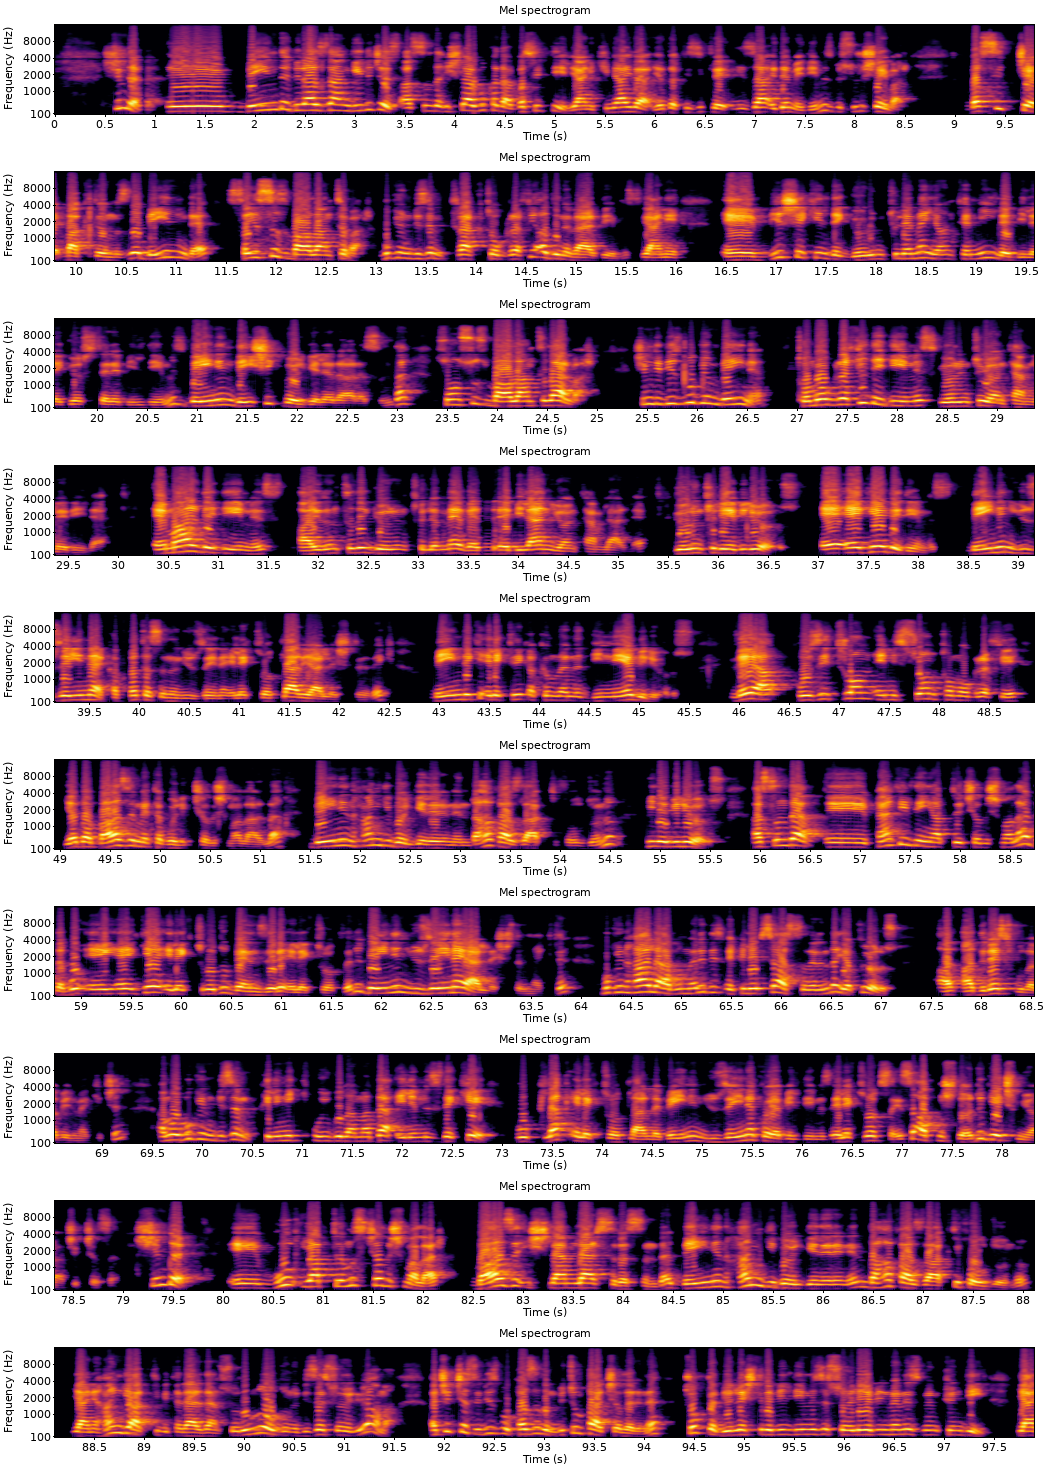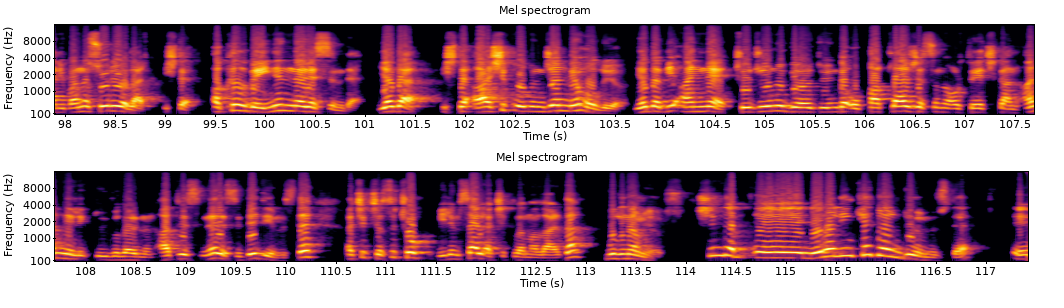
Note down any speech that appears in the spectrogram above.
Şimdi e, beyinde birazdan geleceğiz. Aslında işler bu kadar basit değil. Yani kimyayla ya da fizikle izah edemediğimiz bir sürü şey var. Basitçe baktığımızda beyinde sayısız bağlantı var. Bugün bizim traktografi adını verdiğimiz yani e, bir şekilde görüntüleme yöntemiyle bile gösterebildiğimiz beynin değişik bölgeleri arasında sonsuz bağlantılar var. Şimdi biz bugün beyni tomografi dediğimiz görüntü yöntemleriyle MR dediğimiz ayrıntılı görüntüleme verebilen yöntemlerle görüntüleyebiliyoruz. EEG dediğimiz beynin yüzeyine, kafatasının yüzeyine elektrotlar yerleştirerek beyindeki elektrik akımlarını dinleyebiliyoruz. Veya pozitron emisyon tomografi ya da bazı metabolik çalışmalarla beynin hangi bölgelerinin daha fazla aktif olduğunu bilebiliyoruz. Aslında e, Penfield'in yaptığı çalışmalar da bu EEG elektrodu benzeri elektrotları beynin yüzeyine yerleştirmekti. Bugün hala bunları biz epilepsi hastalarında yapıyoruz adres bulabilmek için. Ama bugün bizim klinik uygulamada elimizdeki bu plak elektrotlarla beynin yüzeyine koyabildiğimiz elektrot sayısı 64'ü geçmiyor açıkçası. Şimdi e, bu yaptığımız çalışmalar bazı işlemler sırasında beynin hangi bölgelerinin daha fazla aktif olduğunu, yani hangi aktivitelerden sorumlu olduğunu bize söylüyor ama açıkçası biz bu puzzle'ın bütün parçalarını çok da birleştirebildiğimizi söyleyebilmemiz mümkün değil. Yani bana soruyorlar işte akıl beynin neresinde ya da işte aşık olunca ne oluyor ya da bir anne çocuğunu gördüğünde o patlarcasını ortaya çıkan annelik duygularının adresi neresi dediğimizde açıkçası çok bilimsel açıklamalarda bulunamıyoruz. Şimdi e, Neuralink'e döndüğümüzde e,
